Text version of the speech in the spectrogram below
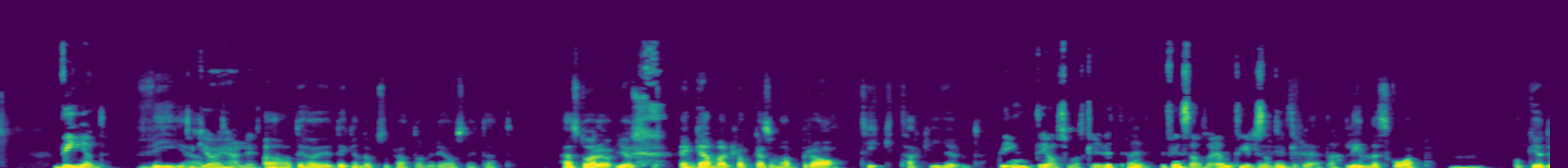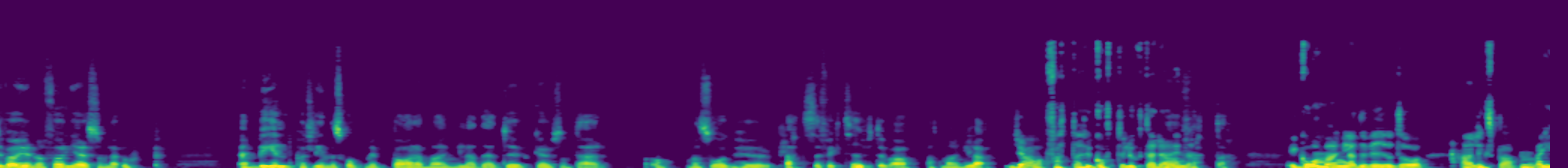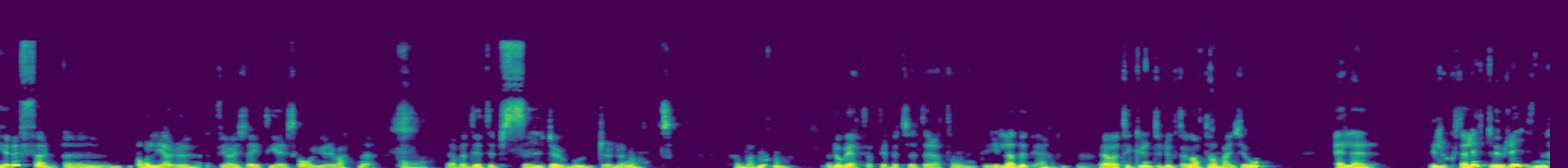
Ved Ved. tycker jag är härligt. Ja, det, ju, det kan du också prata om i det avsnittet. Här står det just. En gammal klocka som har bra tick-tack-ljud. Det är inte jag som har skrivit det. Nej, Det finns alltså en till det som tycker det. detta. Linneskåp. Mm. Och gud, det var ju någon följare som la upp en bild på ett linneskåp med bara manglade dukar och sånt där. Och man såg hur platseffektivt det var att mangla. Ja, fatta hur gott det luktar där Ja, inne. fatta. Igår manglade vi och då Alex bara, "Mm, vad är det för eh, olja du... För jag har ju så eteriska oljor i vattnet. Ja. Jag bara, det är typ cedarwood eller något. Han bara, hmm. Och då vet jag att det betyder att han inte gillade det. Mhm. Jag bara, tycker du inte det luktar gott? Han bara, jo. Eller, det luktar lite urin.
